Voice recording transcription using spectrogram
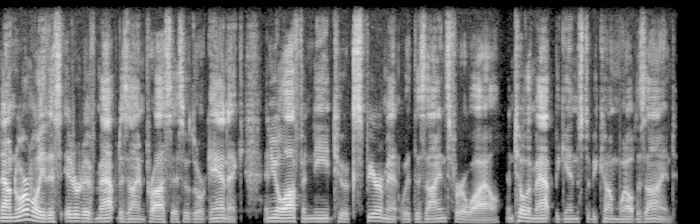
Now, normally this iterative map design process is organic, and you'll often need to experiment with designs for a while until the map begins to become well designed.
